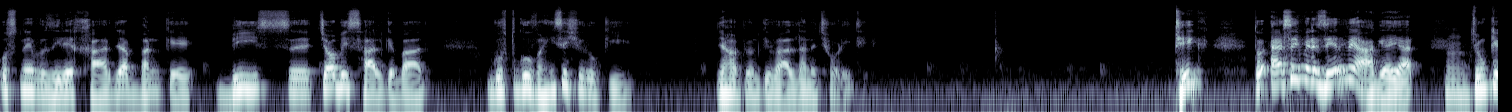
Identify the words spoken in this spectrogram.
उसने वज़ी ख़ारजा बन के बीस चौबीस साल के बाद गुफ्तु वहीं से शुरू की जहाँ पे उनकी वालदा ने छोड़ी थी। ठीक? तो ऐसे ही मेरे जेहन में आ गया यार हम्म। चूँकि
